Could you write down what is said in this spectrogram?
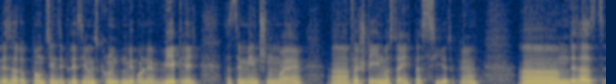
das hat bei uns Sensibilisierungsgründen. Wir wollen ja wirklich, dass die Menschen mal äh, verstehen, was da eigentlich passiert. Ja? Ähm, das heißt,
